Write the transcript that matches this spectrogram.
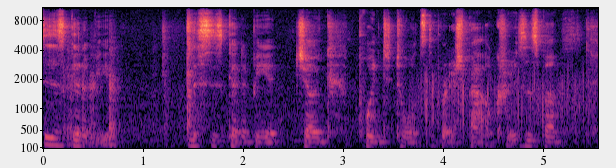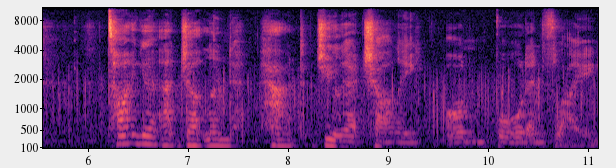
this is gonna be a, this is gonna be a joke pointed towards the British battle cruisers, but Tiger at Jutland had Juliet Charlie on board and flying.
